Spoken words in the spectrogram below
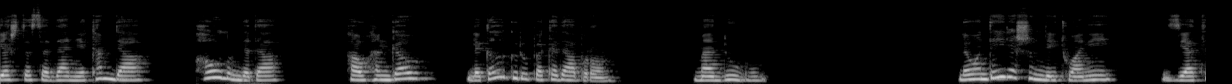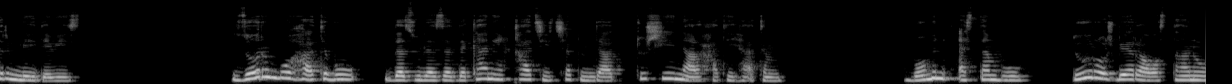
گەشتە سەردانییەکەمدا هەوڵم دەدا هاوهەنگاو لەگەڵ گروپەکەدا بڕۆم، ماندوو بووم. لەوەندەی لەشم دەیتوانی زیاترم لێی دەویست. زۆرم بۆ هاتبوو دە زولە زەردەکانی قاچی چەپم دا توشی ناڕەحەتی هاتم بۆ من ئەستەم بوو دوو ڕۆژ بێ ڕاوەستان و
